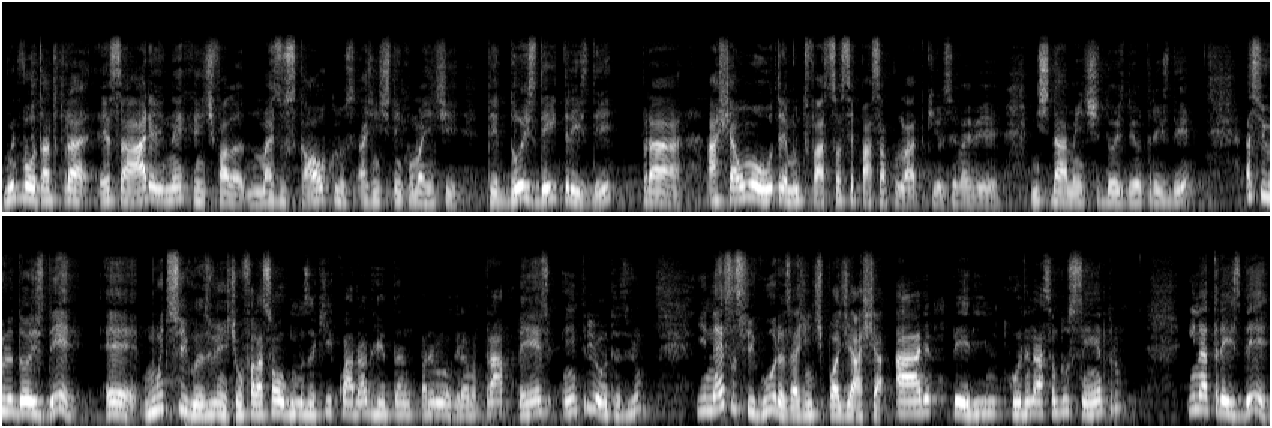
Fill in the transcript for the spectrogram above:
muito voltado para essa área, né, que a gente fala mais dos cálculos. A gente tem como a gente ter 2D e 3D. Para achar um ou outro é muito fácil, só você passar pro lado que você vai ver nitidamente 2D ou 3D. A figura 2D é, muitas figuras, viu, gente? Eu vou falar só algumas aqui: quadrado, retângulo, paralelograma, trapézio, entre outras, viu? E nessas figuras a gente pode achar área, perímetro, coordenação do centro. E na 3D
